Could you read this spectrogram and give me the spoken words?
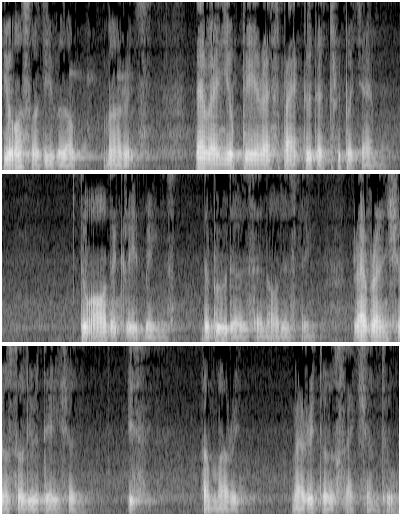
you also develop merits. Then when you pay respect to the triple gem, to all the great beings, the Buddhas and all these things. Reverential salutation is a merit, meritorious action too.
